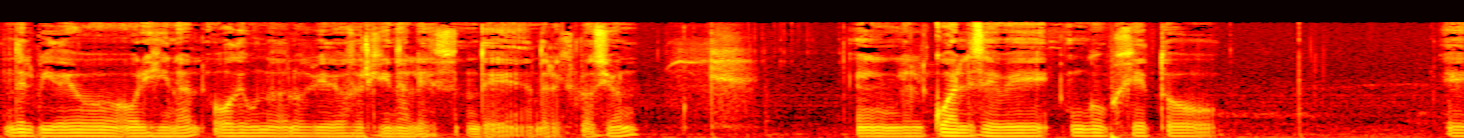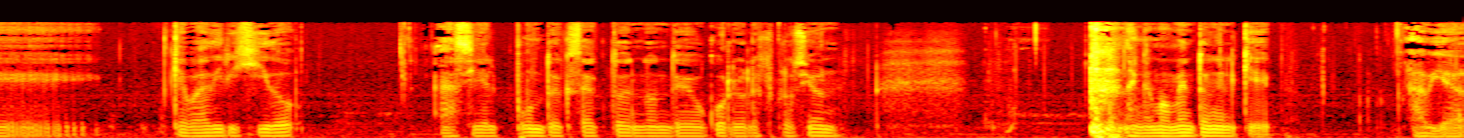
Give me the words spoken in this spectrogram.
del video original o de uno de los videos originales de, de la explosión en el cual se ve un objeto eh, que va dirigido hacia el punto exacto en donde ocurrió la explosión. en el momento en el que había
